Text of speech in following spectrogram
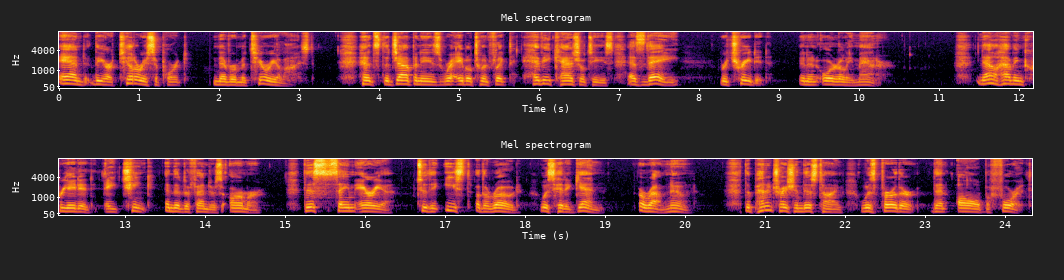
and the artillery support never materialized. Hence, the Japanese were able to inflict heavy casualties as they retreated in an orderly manner. Now, having created a chink in the defender's armor, this same area to the east of the road was hit again around noon. The penetration this time was further than all before it.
